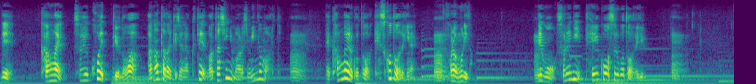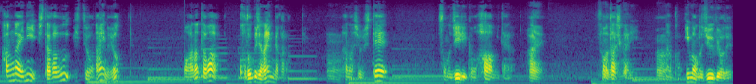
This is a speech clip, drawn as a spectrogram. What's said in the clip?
で考える。そういう声っていうのはあなただけじゃなくて私にもあるしみんなもあると。うん。で考えることは消すことはできない。うん。これは無理だ、うん。でもそれに抵抗することはできる。うん。考えに従う必要はないのよ。ってもうあなたは孤独じゃないんだからっていううん。話をしてそのジェリー君は「はあ」みたいな、はい。まあだね確かにうん。なんか今の10秒で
